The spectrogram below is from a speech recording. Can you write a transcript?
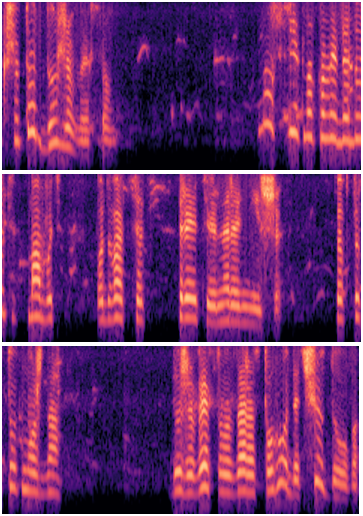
Так що тут дуже весело. Ну, світло, коли дадуть, мабуть, о 23 не раніше. Тобто тут можна дуже весело. Зараз погода чудова,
